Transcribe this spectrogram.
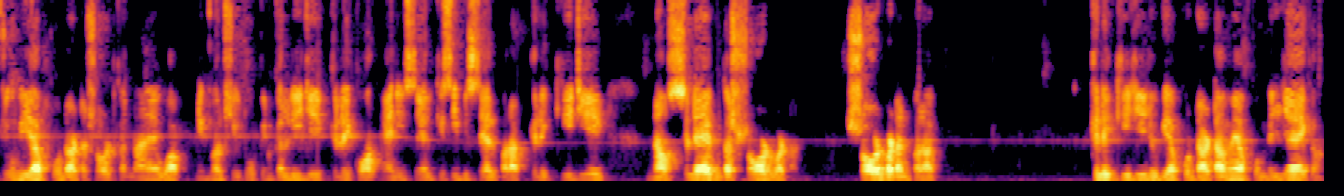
जो भी आपको डाटा शॉर्ट करना है, वो आप अपनी वर्कशीट ओपन कर लीजिए क्लिक ऑन एनी सेल किसी भी सेल पर आप क्लिक कीजिए। Now select the sort button sort button पर आप क्लिक कीजिए जो कि आपको डाटा में आपको मिल जाएगा,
